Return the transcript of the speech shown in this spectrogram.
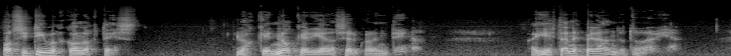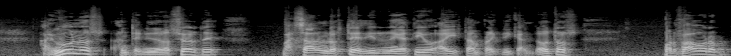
positivos con los test. Los que no querían hacer cuarentena. Ahí están esperando todavía. Algunos han tenido la suerte, pasaron los test, dieron negativo, ahí están practicando. Otros, por favor,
